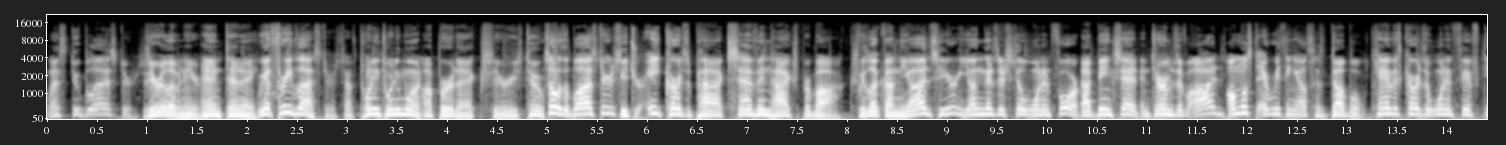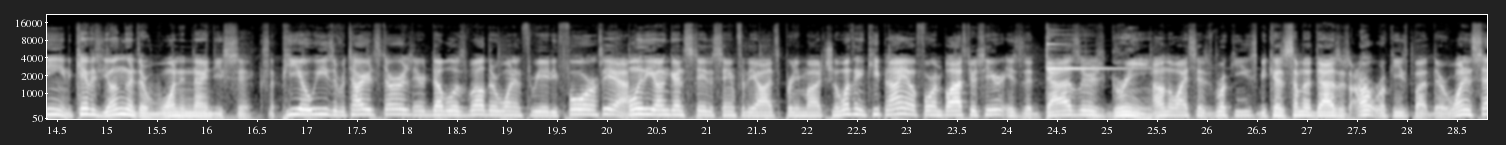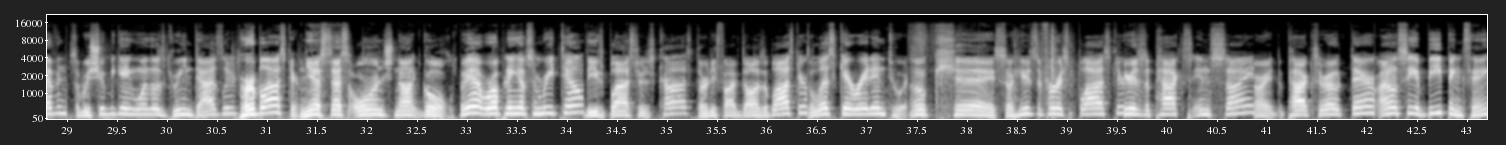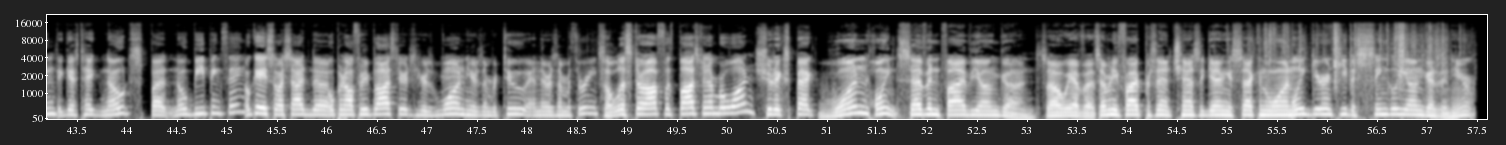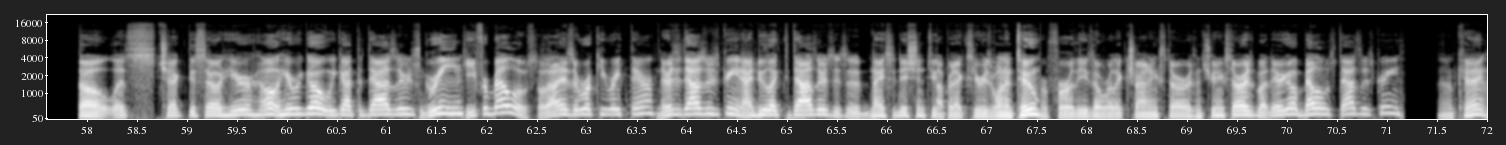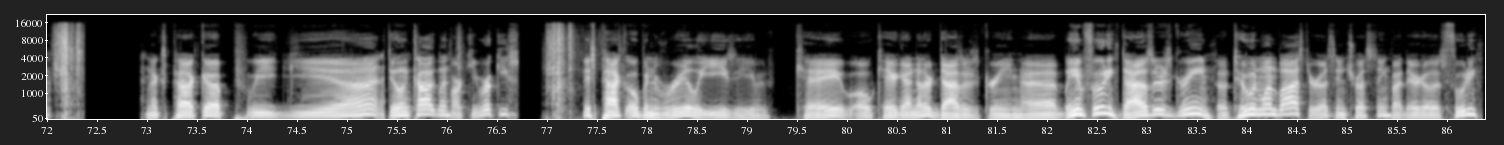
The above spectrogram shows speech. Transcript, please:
Let's do blasters. 011 here. And today, we got three blasters of 2021 Upper Deck Series 2. So the blasters feature 8 cards a pack, 7 packs per box. If we look on the odds here, Young Guns are still 1 in 4. That being said, in terms of odds, almost everything else has doubled. Canvas cards are 1 in 15. The Canvas Young Guns are 1 in 96. The PoEs, the Retired Stars, they're double as well. They're 1 in 384. So yeah, only the Young Guns stay the same for the odds pretty much. The one thing to keep an eye out for in blasters here is the Dazzlers Green. I don't know why it says rookies, because some of the Dazzlers aren't rookies, but they're 1 in 7. So we should be getting one of those green Dazzlers per blaster. And yes, that's orange, not gold. But yeah, we're opening up some retail. These blasters cost $35 a blaster. So let's get right into it. Okay, so here's the first blaster. Here's the packs inside. All right, the packs are out there. I don't see a beeping thing. I guess take notes, but no beeping thing. Okay, so I decided to open all three blasters. Here's one, here's number two, and there's number three. So let's start off with blaster number one. Should expect 1.75 young guns. So we have a 75% chance of getting a second one. Only guaranteed a single young guns in here. So let's check this out here. Oh, here we go. We got the Dazzlers green. Kiefer Bellows. So that is a rookie right there. There's the Dazzlers green. I do like the Dazzlers. It's a nice addition to Upper Deck Series 1 and 2. Prefer these over like Shining Stars and Shooting Stars. But there you go. Bellows, Dazzlers green. Okay. Next pack up, we got Dylan Coghlan, Marquee Rookies. This pack opened really easy. Okay, okay, we got another Dazzlers green. Uh, Liam Foudy, Dazzlers green. So two in one blaster. That's interesting. But there goes Foudy.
